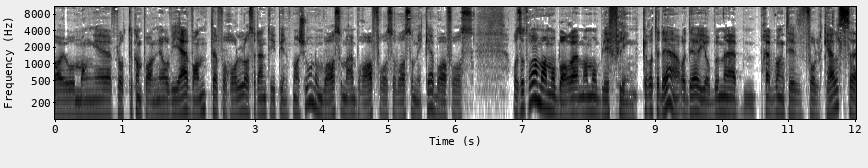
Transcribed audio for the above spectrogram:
har jo mange flotte kampanjer. og Vi er vant til å forholde oss til den type informasjon om hva som er bra for oss og hva som ikke er bra for oss. Og så tror jeg man må, bare, man må bli flinkere til det. Og det å jobbe med preventiv folkehelse,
